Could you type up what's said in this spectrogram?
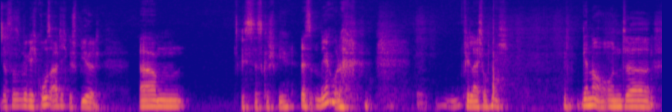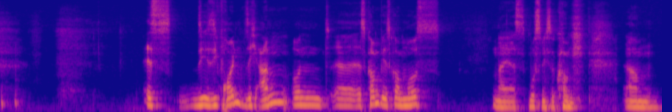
Das ist wirklich großartig gespielt. Ähm, Ist das gespielt? es, ja, oder? Vielleicht auch nicht. Genau, und äh, es, sie, sie freunden sich an und äh, es kommt, wie es kommen muss. Naja, es muss nicht so kommen. Ähm,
